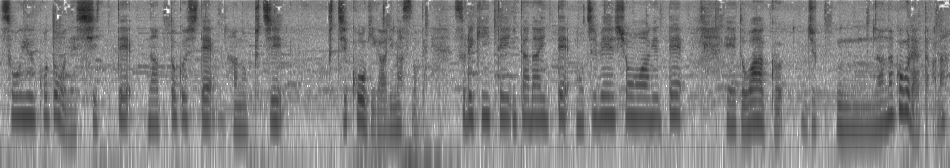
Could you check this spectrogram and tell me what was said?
そういうことをね知って納得してあのプチプチ講義がありますのでそれ聞いていただいてモチベーションを上げて、えーと、ワーク10うん7個ぐらいあったかな、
